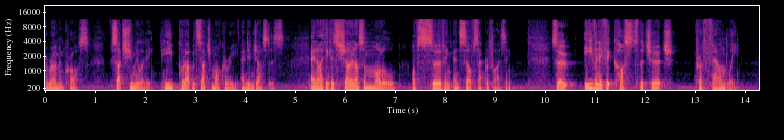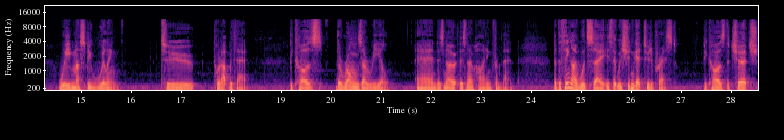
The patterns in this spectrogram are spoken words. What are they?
a Roman cross. Such humility. He put up with such mockery and injustice. And I think has shown us a model of serving and self-sacrificing. So even if it costs the church profoundly, we must be willing to put up with that because the wrongs are real and there's no, there's no hiding from that. But the thing I would say is that we shouldn't get too depressed because the church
